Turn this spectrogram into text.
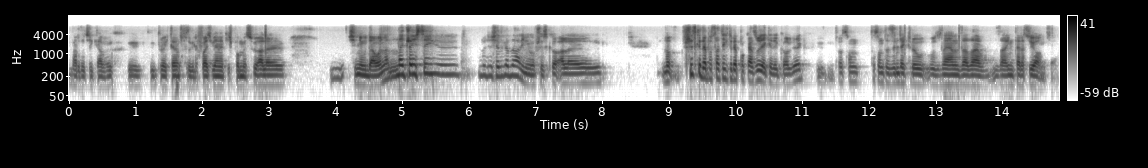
bardzo ciekawych, które chciałem sfotografować, miałem jakieś pomysły, ale się nie udało. No, najczęściej ludzie się zgadzali mimo wszystko, ale no, wszystkie te postacie, które pokazuję kiedykolwiek, to są, to są te zdjęcia, które uznałem za, za, za interesujące.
